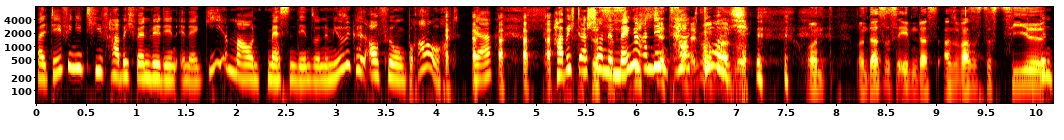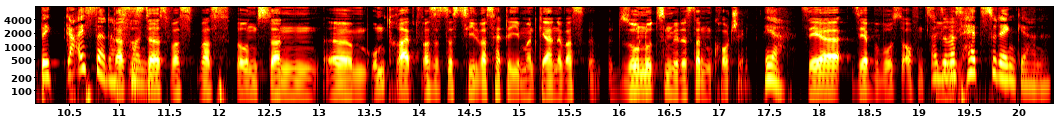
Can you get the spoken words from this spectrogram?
weil definitiv habe ich, wenn wir den Energie-Amount messen, den so eine Musical-Aufführung braucht, ja, habe ich da schon Das eine Menge an den Tag durch. So. Und, und das ist eben das, also was ist das Ziel? Bin begeistert das davon. ist das, was, was uns dann ähm, umtreibt. Was ist das Ziel? Was hätte jemand gerne? Was, so nutzen wir das dann im Coaching. Ja. Sehr, sehr bewusst auf ein Ziel. Also was hättest du denn gerne?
